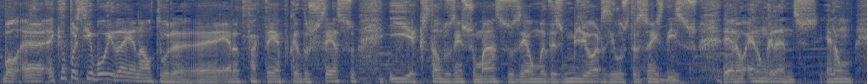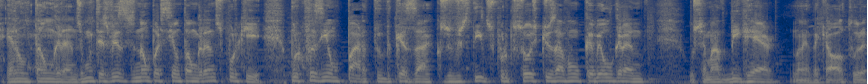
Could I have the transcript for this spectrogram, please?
Bom, eh, aquilo parecia boa ideia na altura. Eh, era de facto a época do sucesso e a questão dos enxumaços é uma das melhores ilustrações disso. Eram, eram grandes, eram, eram tão grandes. Muitas vezes não pareciam tão grandes, porquê? Porque faziam parte de casacos vestidos por pessoas que usavam o cabelo grande, o chamado big hair, não é? Daquela altura.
